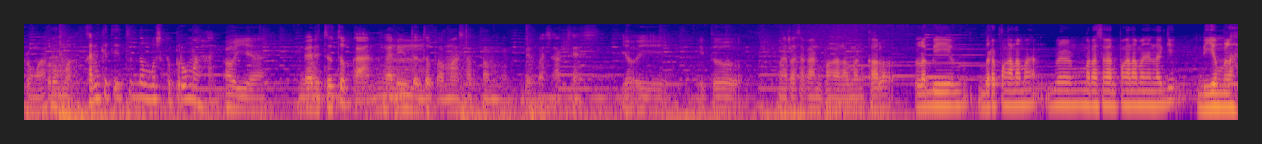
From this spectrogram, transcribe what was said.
rumah rumah kan kita itu tembus ke perumahan. Oh iya. Nggak ditutup kan? Nggak Hmm. ditutup sama satpam kan? Bebas akses. Yoi itu merasakan pengalaman. Kalau lebih berpengalaman ber- merasakan pengalamannya lagi diem lah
